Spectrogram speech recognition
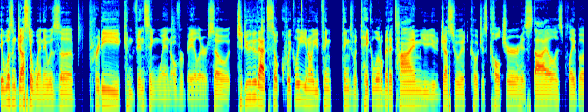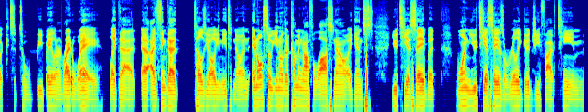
it wasn't just a win; it was a pretty convincing win over Baylor. So to do that so quickly, you know, you'd think things would take a little bit of time. You, you adjust to a coach's culture, his style, his playbook to, to beat Baylor right away like that. I think that tells you all you need to know. And and also, you know, they're coming off a loss now against UTSA, but one UTSA is a really good G5 team,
